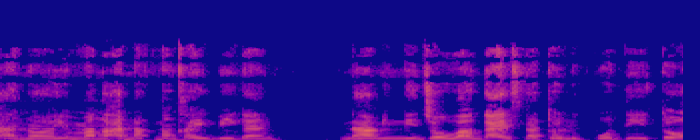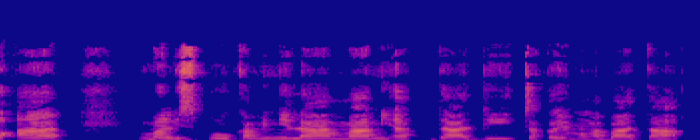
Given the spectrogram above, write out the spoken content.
ano, yung mga anak ng kaibigan namin ni Jowa guys, natulog po dito at umalis po kami nila, mommy at daddy, tsaka yung mga bata.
